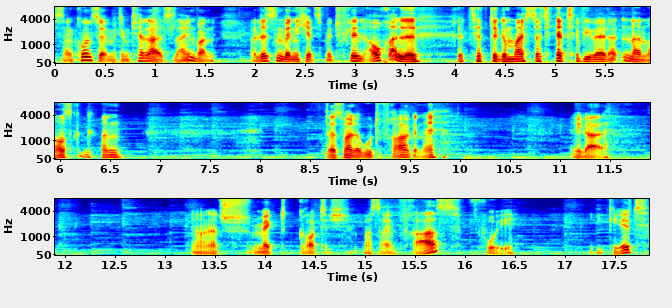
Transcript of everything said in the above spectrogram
Das ist ein Kunstwerk mit dem Teller als Leinwand. Weil wissen, wenn ich jetzt mit Flynn auch alle Rezepte gemeistert hätte, wie wäre das denn dann ausgegangen? Das war eine gute Frage, ne? Egal. Ja, das schmeckt grottig. Was ein Fraß? Pfui. Wie geht?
